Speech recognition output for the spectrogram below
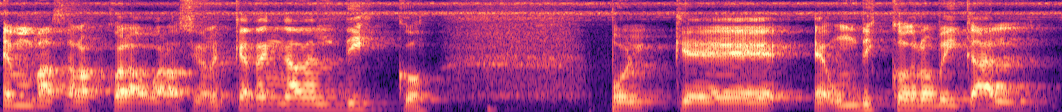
en base a las colaboraciones que tenga del disco. Porque es un disco tropical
